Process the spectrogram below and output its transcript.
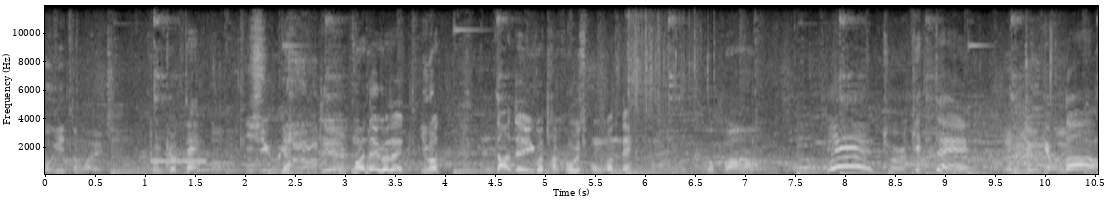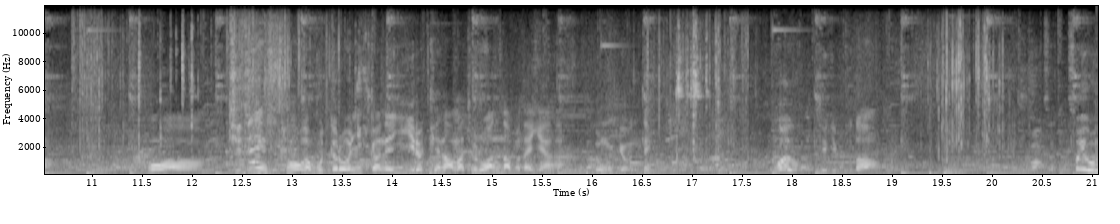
거기 있던 거 알지? 돈키호테? 어. 이 시국에? 우와 나 이거 이거 나도 이거 다 거기서 본 건데 그거 봐. 졸깃해 엄청 귀엽다 우와 디즈니 스토어가 못 들어오니까는 이렇게나마 들어왔나 보다 야 너무 귀여운데? 우와 이거 되게 이쁘다. 어 이거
